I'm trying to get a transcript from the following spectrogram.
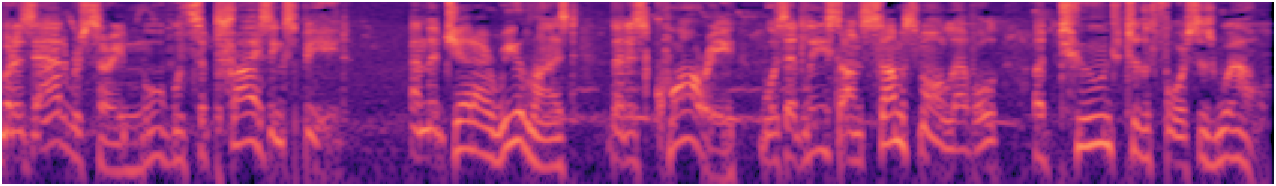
But his adversary moved with surprising speed and the Jedi realized that his quarry was at least on some small level attuned to the Force as well.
